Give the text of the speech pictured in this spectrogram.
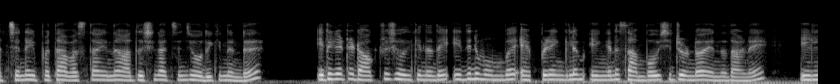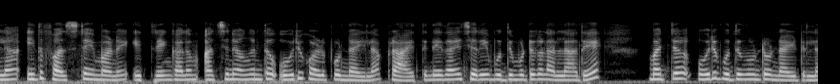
അച്ഛന്റെ ഇപ്പോഴത്തെ അവസ്ഥ എന്ന് ആദർശിന്റെ അച്ഛൻ ചോദിക്കുന്നുണ്ട്. ഇത് കേട്ട് ഡോക്ടർ ചോദിക്കുന്നത് ഇതിനു മുമ്പ് എപ്പോഴെങ്കിലും ഇങ്ങനെ സംഭവിച്ചിട്ടുണ്ടോ എന്നതാണ്. ഇല്ല ഇത് ഫസ്റ്റ് ടൈമാണ് ഇത്രയും കാലം അച്ഛന് അങ്ങനത്തെ ഒരു കുഴപ്പമുണ്ടായില്ല പ്രായത്തിന്റെതായ ചെറിയ ബുദ്ധിമുട്ടുകളല്ലാതെ മറ്റ് ഒരു ബുദ്ധിമുട്ടും ഉണ്ടായിട്ടില്ല.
